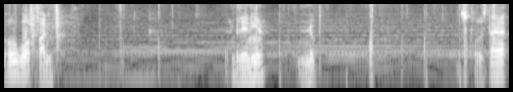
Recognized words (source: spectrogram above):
Oh, what fun. Anybody in here? Nope. Let's close that.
